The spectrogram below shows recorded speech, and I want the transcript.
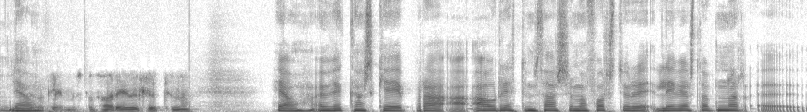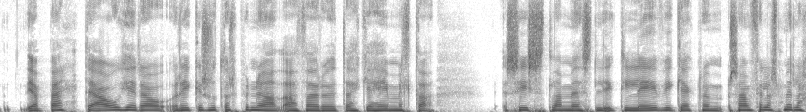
ef gleymist að fara yfir hlutina. Já, en við kannski bara áréttum það sem að forstjóri Livjastofnunar uh, já, benti á hér á ríkisútarpinu að, að það eru þetta ekki heimilt að sísla með slík leifi gegnum samfélagsmiðla.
